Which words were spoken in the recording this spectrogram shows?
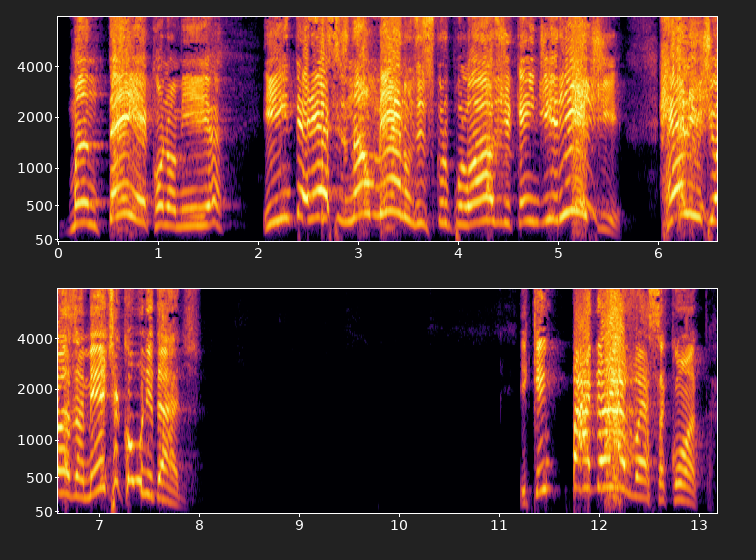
mantém a economia e interesses não menos escrupulosos de quem dirige religiosamente a comunidade. E quem pagava essa conta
